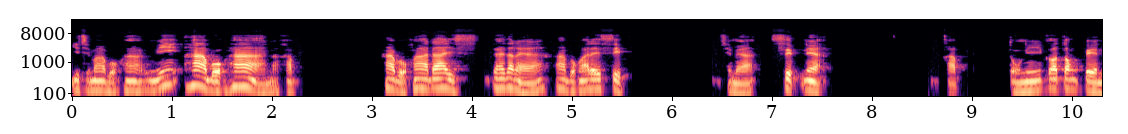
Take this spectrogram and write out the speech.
ยี่สิบห้าบวกห้าตรงนี้ห้าบวกห้านะครับห้าบวกห้าได้ได้เท่าไหร่นะห้าบวกห้าได้สิบใช่ไหมฮะสิบเนี่ยครับ ตรงนี้ก็ต้องเป็น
